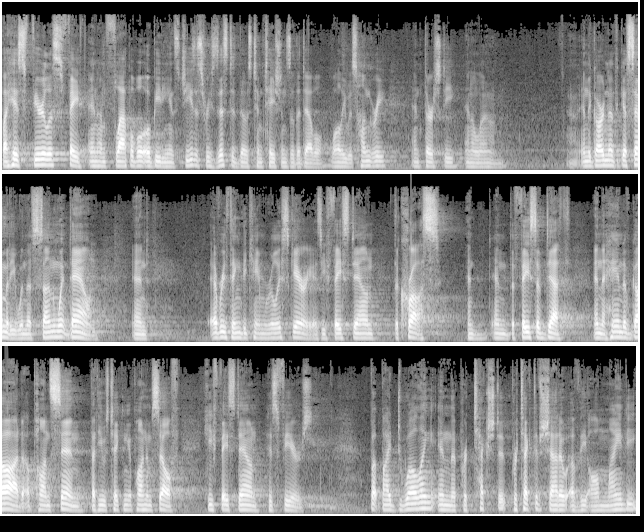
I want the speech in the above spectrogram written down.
By his fearless faith and unflappable obedience, Jesus resisted those temptations of the devil while he was hungry and thirsty and alone. Uh, in the Garden of Gethsemane, when the sun went down and everything became really scary as he faced down the cross and, and the face of death and the hand of God upon sin that he was taking upon himself, he faced down his fears. But by dwelling in the protective shadow of the Almighty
